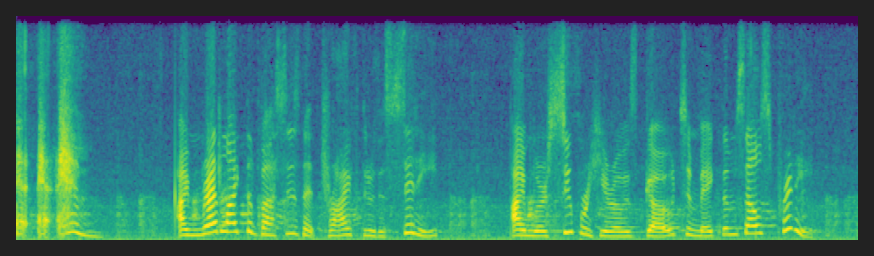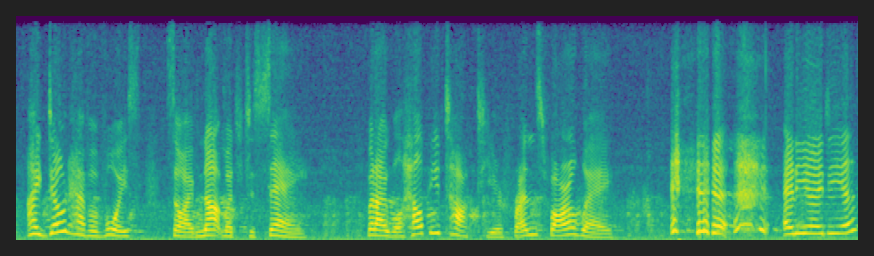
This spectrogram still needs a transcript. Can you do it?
I'm red like the buses that drive through the city. I'm where superheroes go to make themselves pretty. I don't have a voice, so I've not much to say. But I will help you talk to your friends far away. Any ideas?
